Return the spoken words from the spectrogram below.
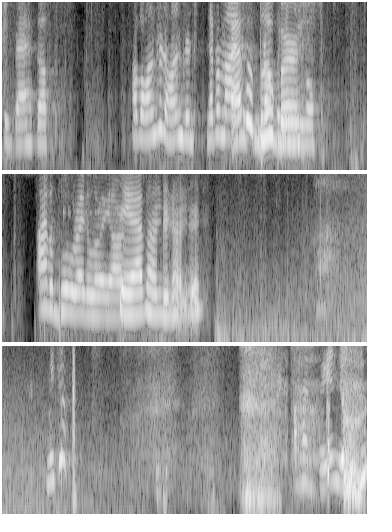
to back up. I have 100, 100. Never mind. I have a I'm blue burst. I have a blue regular AR. Yeah, I have 100, 100. Me too. I have bandages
